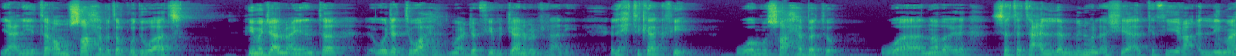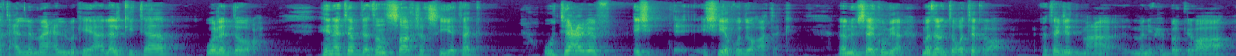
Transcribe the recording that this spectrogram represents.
يعني ترى مصاحبة القدوات في مجال معين. أنت وجدت واحد معجب فيه في الجانب الفلاني. الاحتكاك فيه ومصاحبته والنظر إليه. ستتعلم منه الأشياء الكثيرة اللي ما تعلم ما يعلمك إياها. لا الكتاب ولا الدورة. هنا تبدأ تنصاغ شخصيتك وتعرف إيش إيش هي قدراتك. لأنه سيكون فيها. مثلا تبغى تقرأ فتجد مع من يحب القراءة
